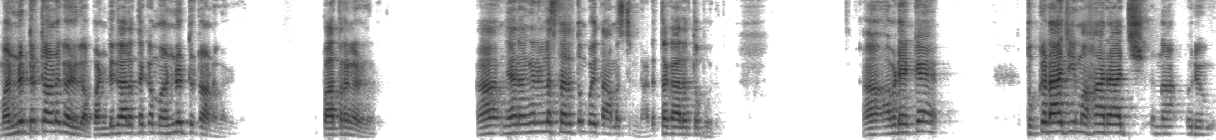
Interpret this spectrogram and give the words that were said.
മണ്ണിട്ടിട്ടാണ് കഴുകുക. പണ്ട് കാലത്തൊക്കെ മണ്ണിട്ടിട്ടാണ് കഴുകുക. പാത്രം കഴുകുക ആ ഞാൻ അങ്ങനെയുള്ള സ്ഥലത്തും പോയി താമസിച്ചിട്ടുണ്ട്. അടുത്ത കാലത്ത് പോലും. അവിടെയൊക്കെ തുക്കടാജി മഹാരാജ് എന്ന ഒരു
